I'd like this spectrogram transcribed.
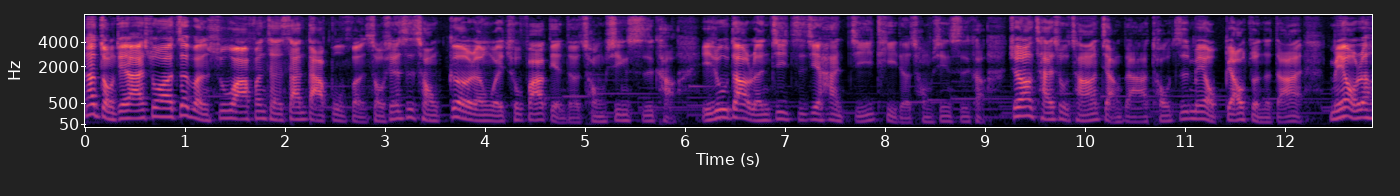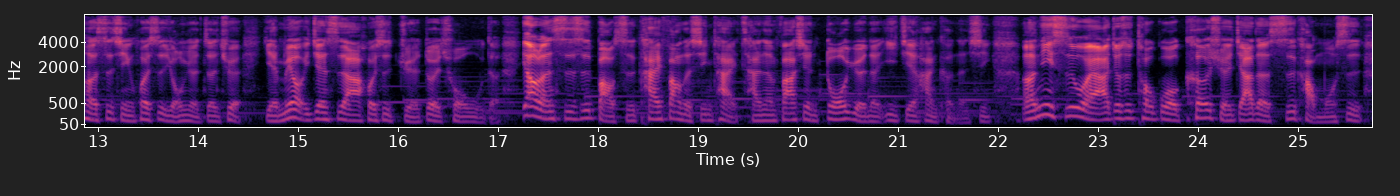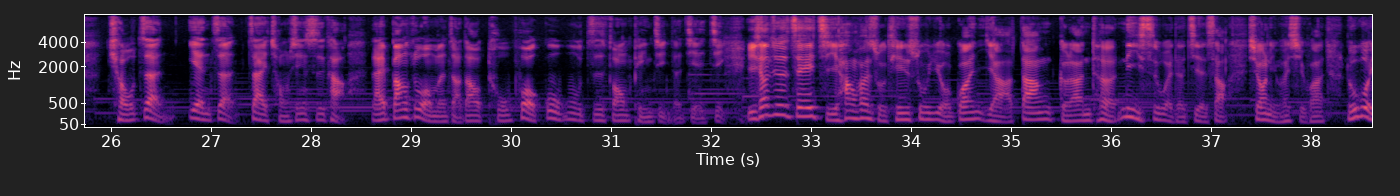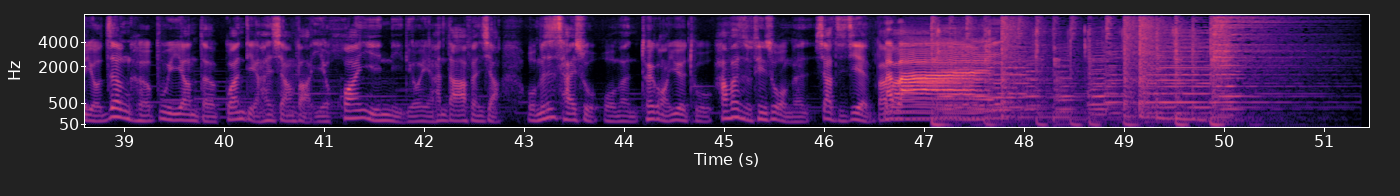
那总结来说，这本书啊分成三大部分。首先是从个人为出发点的重新思考，一路到人际之间和集体的重新思考。就像财鼠常常讲的啊，投资没有标准的答案，没有任何事情会是永远正确，也没有一件事啊会是绝对错误的。要人时时保持开放的心态，才能发现多元的意见和可能性。而逆思维啊，就是透过科学家的思考模式，求证、验证，再重新思考，来帮助我们找到破固步之风瓶颈的捷径。以上就是这一集汉番薯听书有关亚当·格兰特逆思维的介绍，希望你会喜欢。如果有任何不一样的观点和想法，也欢迎你留言和大家分享。我们是财鼠，我们推广阅读汉番薯听书，我们下集见，拜拜拜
